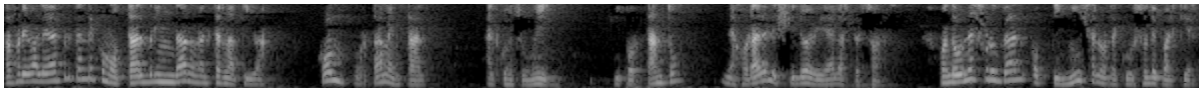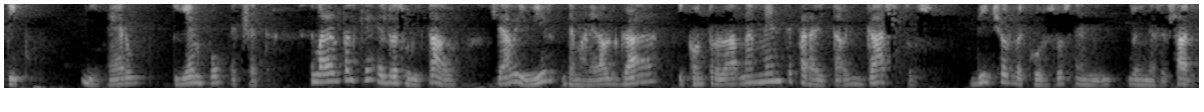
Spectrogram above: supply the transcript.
La frugalidad pretende como tal brindar una alternativa comportamental al consumismo y por tanto mejorar el estilo de vida de las personas. Cuando uno es frugal, optimiza los recursos de cualquier tipo, dinero, tiempo, etc. De manera tal que el resultado sea vivir de manera holgada y controlar la mente para evitar gastos dichos recursos en lo innecesario.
